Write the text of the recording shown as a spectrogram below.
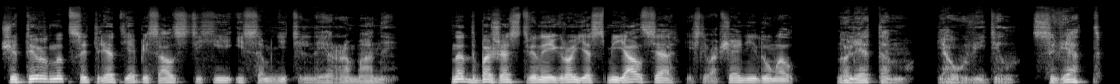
Четырнадцать лет я писал стихи и сомнительные романы. Над божественной игрой я смеялся, если вообще не думал. Но летом я увидел свет.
